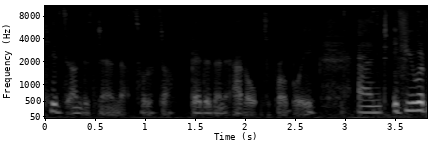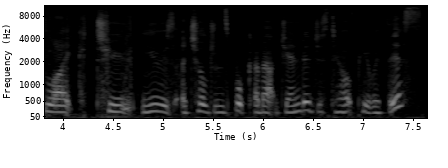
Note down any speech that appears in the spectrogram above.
Kids understand that sort of stuff better than adults, probably. And if you would like to use a children's book about gender just to help you with this,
